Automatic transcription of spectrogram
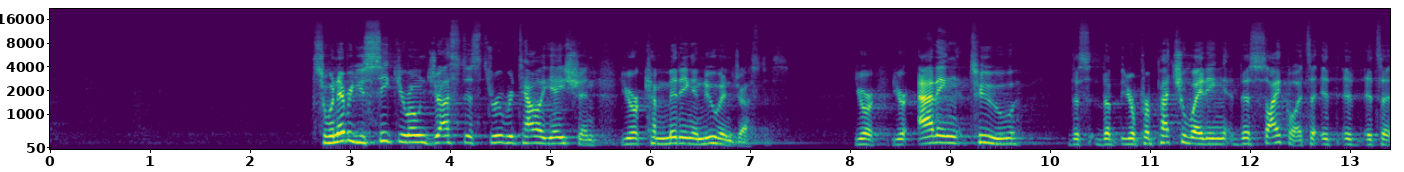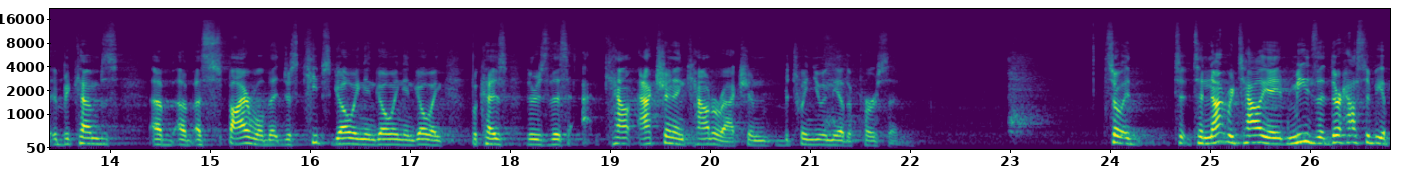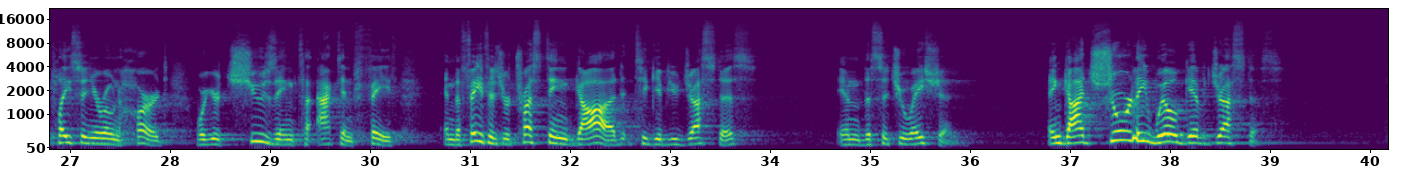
So, whenever you seek your own justice through retaliation, you're committing a new injustice. You're, you're adding to this, the, you're perpetuating this cycle. It's a, it, it, it's a, it becomes a, a, a, spiral that just keeps going and going and going because there's this action and counteraction between you and the other person. So, it, to, to not retaliate means that there has to be a place in your own heart where you're choosing to act in faith. And the faith is you're trusting God to give you justice in the situation. And God surely will give justice.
